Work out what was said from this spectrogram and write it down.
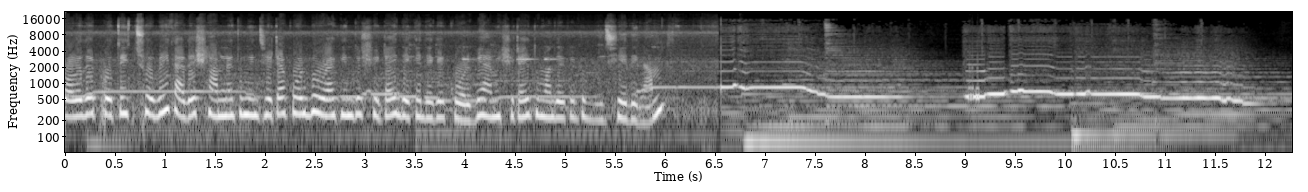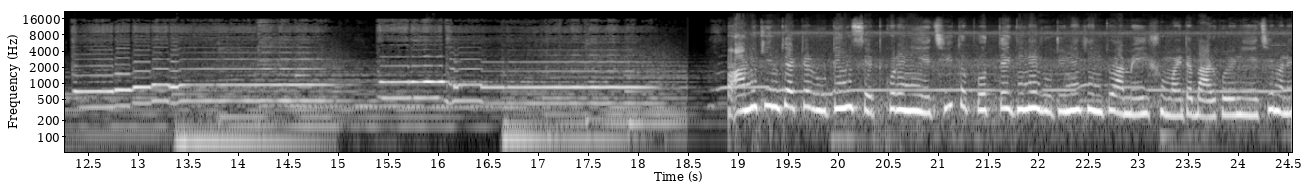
বড়দের প্রতিচ্ছবি, তাদের সামনে তুমি যেটা করবে ওরা কিন্তু সেটাই দেখে দেখে করবে। আমি সেটাই তোমাদেরকে একটু বুঝিয়ে দিলাম। কিন্তু একটা রুটিন সেট করে নিয়েছি। তো প্রত্যেক দিনের রুটিনে কিন্তু আমি এই সময়টা বার করে নিয়েছি। মানে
